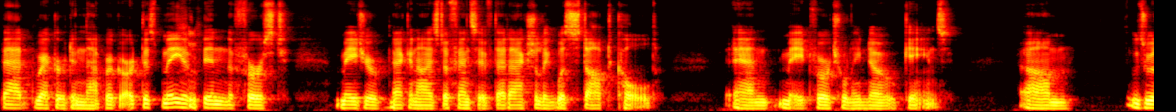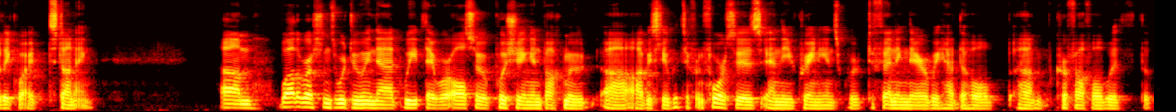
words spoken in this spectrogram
bad record in that regard. This may have been the first major mechanized offensive that actually was stopped cold and made virtually no gains. Um, it was really quite stunning. Um, while the Russians were doing that, we, they were also pushing in Bakhmut, uh, obviously with different forces, and the Ukrainians were defending there. We had the whole um, kerfuffle with the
